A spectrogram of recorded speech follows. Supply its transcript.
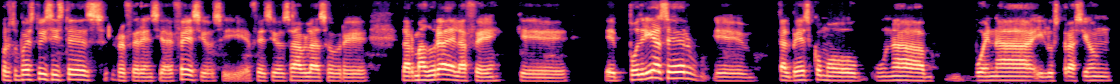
por supuesto hiciste referencia a Efesios y Efesios habla sobre la armadura de la fe que eh, podría ser eh, tal vez como una buena ilustración,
